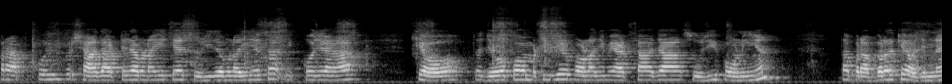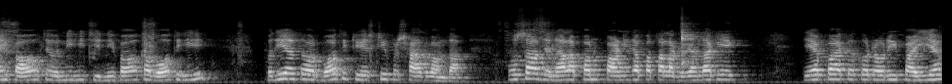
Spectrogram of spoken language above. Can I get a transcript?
ਪਰ ਆਪ ਕੋਈ ਵੀ ਪ੍ਰਸ਼ਾਦ ਆਟੇ ਦਾ ਬਣਾਈਏ, ਚਾਹੇ ਸੂਜੀ ਦਾ ਬਣਾਈਏ, ਤਾਂ ਇੱਕੋ ਜਿਹਾ ਘਿਓ ਤਾਂ ਜੋ ਆਪਾਂ ਮਟੀਰੀਅਲ ਪਾਉਣਾ, ਜਿਵੇਂ ਆਟਾ ਜਾਂ ਸੂਜੀ ਪਾਉਣੀ ਆ, ਤਾਂ ਬਰਾਬਰ ਦਾ ਘਿਓ ਜਿੰਨਾ ਹੀ ਪਾਓ ਤੇ ਉਨੀ ਹੀ ਚੀਨੀ ਪਾਓ ਤਾਂ ਬਹੁਤ ਹੀ ਵਧੀਆ ਤੌਰ ਬਹੁਤ ਹੀ ਟੇਸਟੀ ਪ੍ਰਸ਼ਾਦ ਬਣਦਾ। ਉਸ ਹਿਸਾਬ ਦੇ ਨਾਲ ਆਪਾਂ ਨੂੰ ਪਾਣੀ ਦਾ ਪਤਾ ਲੱਗ ਜਾਂਦਾ ਕਿ ਜੇ ਆਪਾਂ ਇੱਕ ਕਟੋਰੀ ਪਾਈ ਆ,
